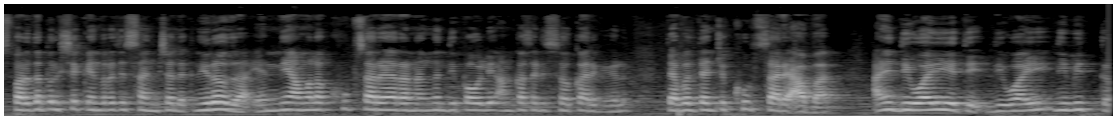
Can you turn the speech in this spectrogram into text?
स्पर्धा परीक्षा केंद्राचे संचालक निरवदा यांनी आम्हाला खूप साऱ्या रणांगण दीपावली अंकासाठी सहकार्य केलं. त्याबद्दल त्यांचे खूप सारे आभार. आणि दिवाळी येते. दिवाळी निमित्त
